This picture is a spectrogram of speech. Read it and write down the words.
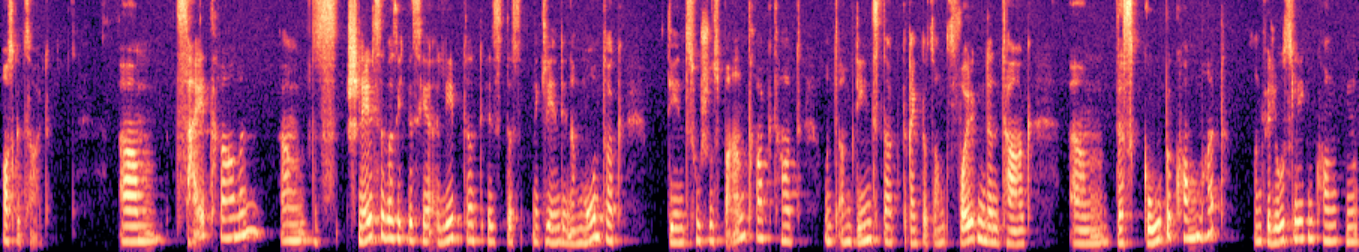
ausgezahlt. Ähm, Zeitrahmen, ähm, das Schnellste, was ich bisher erlebt habe, ist, dass eine Klientin am Montag den Zuschuss beantragt hat und am Dienstag, direkt also am folgenden Tag, ähm, das Go bekommen hat und wir loslegen konnten.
